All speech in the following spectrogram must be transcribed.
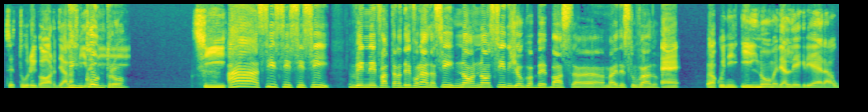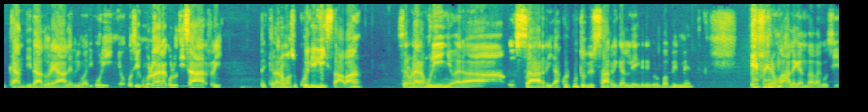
Se tu ricordi alla fine incontro? Sì. Ah, sì, sì, sì, sì. Venne fatta una telefonata, sì, no, no, sì, dicevo, vabbè, basta, eh, mi avete stufato. Eh, però quindi il nome di Allegri era un candidato reale prima di Murigno, così come lo era quello di Sarri, perché la Roma su quelli lì stava, eh? se non era Murigno era o Sarri, a quel punto più Sarri che Allegri probabilmente. E meno male che è andata così,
